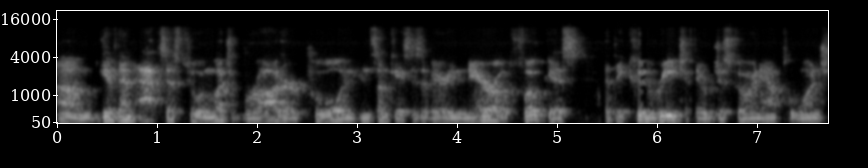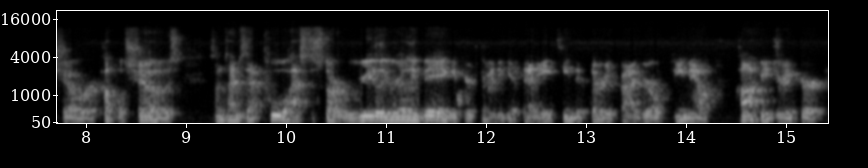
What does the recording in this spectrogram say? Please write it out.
um, give them access to a much broader pool and in some cases a very narrow focus that they couldn't reach if they were just going out to one show or a couple shows. Sometimes that pool has to start really, really big if you're trying to get that 18 to 35 year old female coffee drinker.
